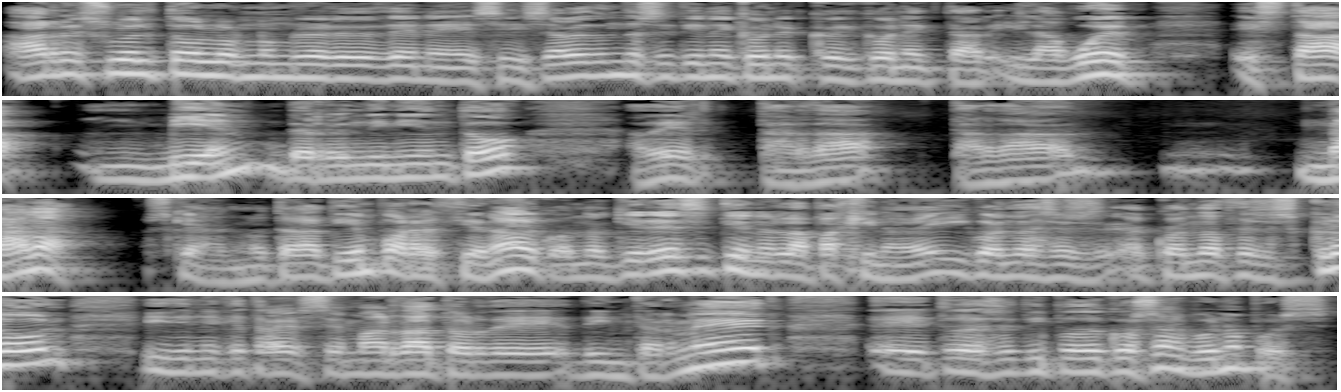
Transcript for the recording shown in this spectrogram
ha resuelto los nombres de DNS y sabe dónde se tiene que conectar y la web está bien de rendimiento, a ver, tarda, tarda nada. Es que no te da tiempo a reaccionar. Cuando quieres tienes la página ¿eh? y cuando haces, cuando haces scroll y tiene que traerse más datos de, internet, eh, todo ese tipo de cosas, bueno, pues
